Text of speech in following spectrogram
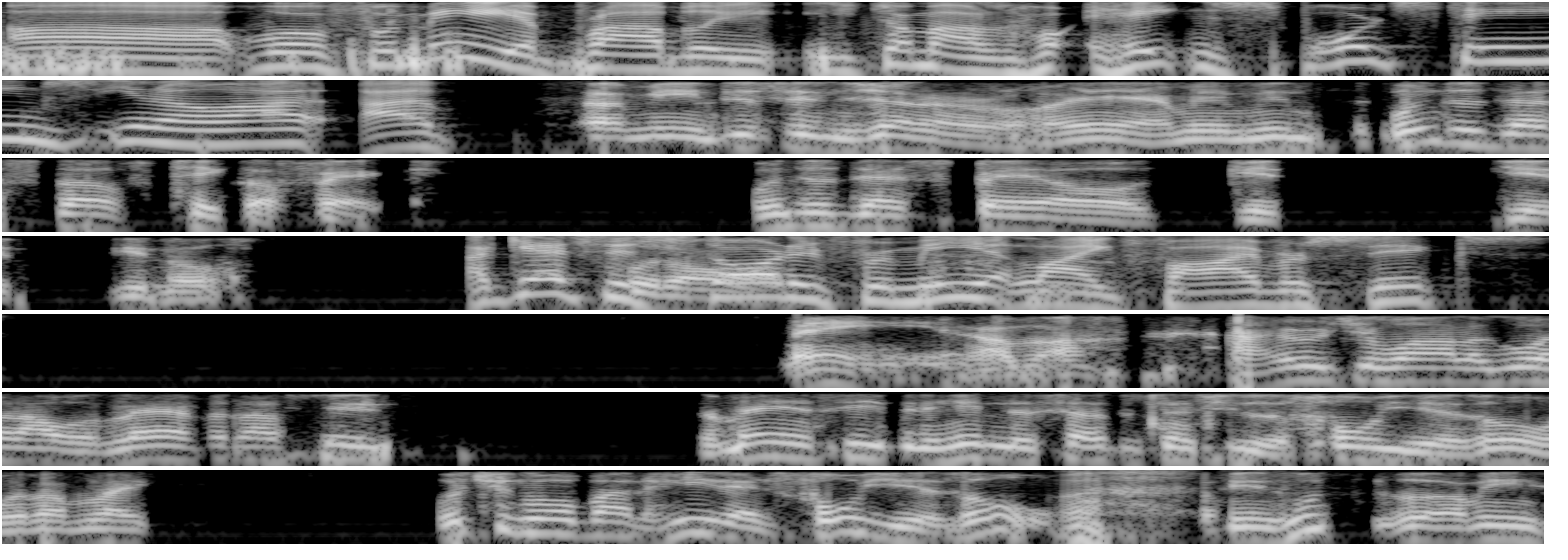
Uh, well, for me, it probably you talking about hating sports teams. You know, I, I, I mean, just in general. Yeah, I mean, when, when does that stuff take effect? When does that spell get get you know? I guess it put on? started for me at like five or six. Man, I, I heard you a while ago, and I was laughing. I said, "The man see been hitting the Celtics since he was four years old," and I'm like, "What you know about hate at four years old? I mean, who, I mean,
